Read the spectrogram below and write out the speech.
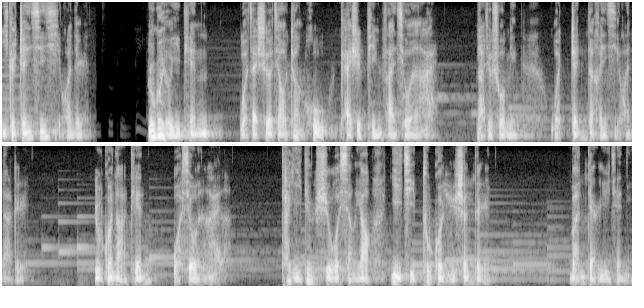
一个真心喜欢的人。如果有一天我在社交账户开始频繁秀恩爱，那就说明我真的很喜欢那个人。如果哪天我秀恩爱了，他一定是我想要一起度过余生的人。晚点遇见你，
